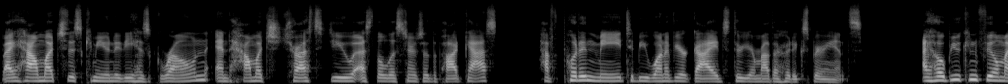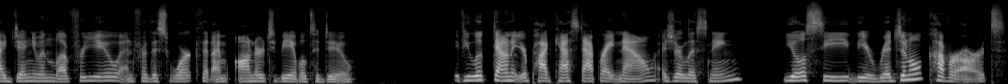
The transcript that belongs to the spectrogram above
by how much this community has grown and how much trust you, as the listeners of the podcast, have put in me to be one of your guides through your motherhood experience. I hope you can feel my genuine love for you and for this work that I'm honored to be able to do. If you look down at your podcast app right now as you're listening, you'll see the original cover art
